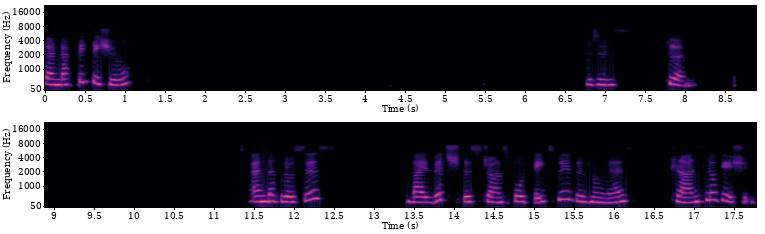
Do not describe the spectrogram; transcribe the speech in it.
conducting tissue which is phloem and the process by which this transport takes place is known as translocation.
